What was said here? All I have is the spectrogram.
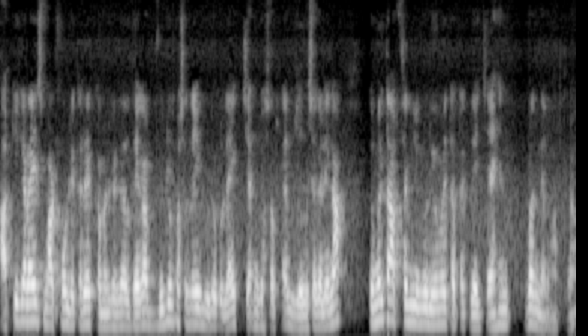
आपकी क्या राय स्मार्टफ़ोन लेकर कमेंट करके बताएगा वीडियो पसंद आई वीडियो को लाइक चैनल को सब्सक्राइब ज़रूर से कर लेना। तो मिलता है आपसे अगली वीडियो में। तब तक ले जय हिंद, वंदे मातरम।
